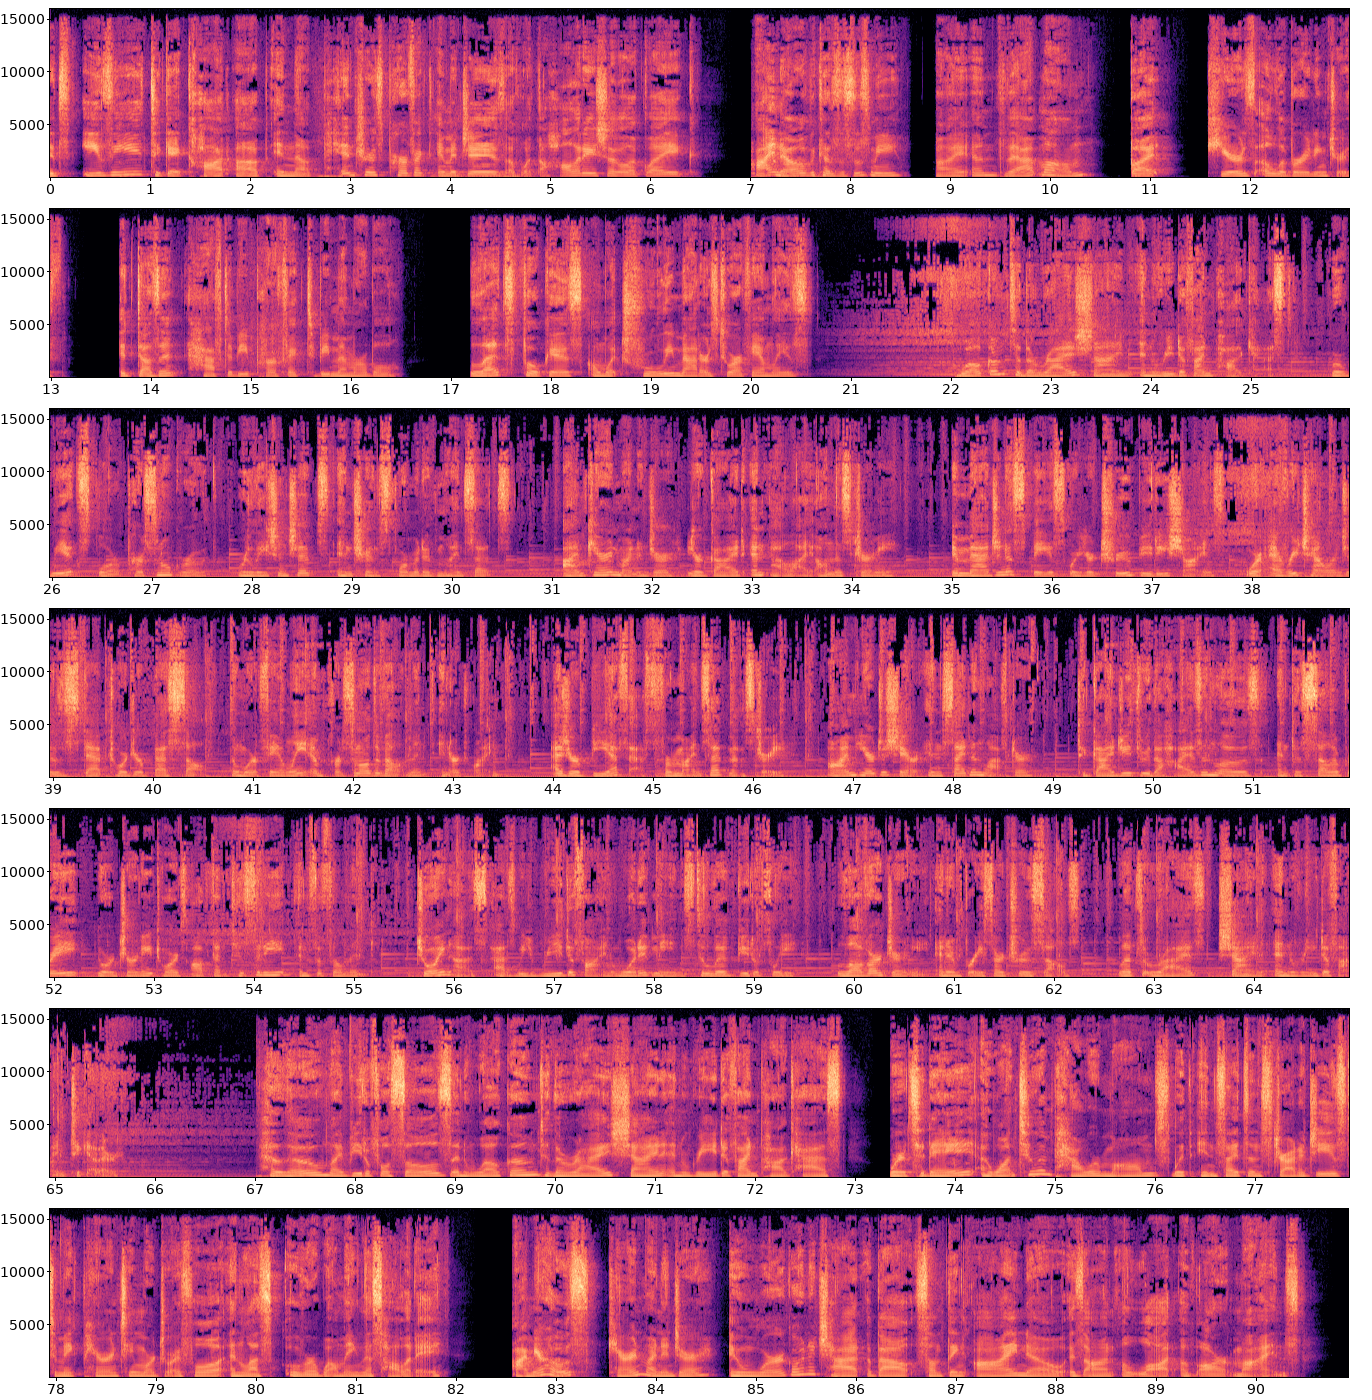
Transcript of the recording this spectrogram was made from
It's easy to get caught up in the Pinterest perfect images of what the holiday should look like. I know because this is me. I am that mom. But here's a liberating truth it doesn't have to be perfect to be memorable. Let's focus on what truly matters to our families. Welcome to the Rise, Shine, and Redefine podcast, where we explore personal growth relationships, and transformative mindsets. I'm Caryn Meininger, your guide and ally on this journey. Imagine a space where your true beauty shines, where every challenge is a step toward your best self, and where family and personal development intertwine. As your BFF for mindset mastery, I'm here to share insight and laughter, to guide you through the highs and lows, and to celebrate your journey towards authenticity and fulfillment. Join us as we redefine what it means to live beautifully, love our journey, and embrace our true selves. Let's rise, shine, and redefine together. Hello, my beautiful souls, and welcome to the Rise, Shine, and Redefine podcast, where today I want to empower moms with insights and strategies to make parenting more joyful and less overwhelming this holiday. I'm your host, Caryn Meininger, and we're going to chat about something I know is on a lot of our minds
